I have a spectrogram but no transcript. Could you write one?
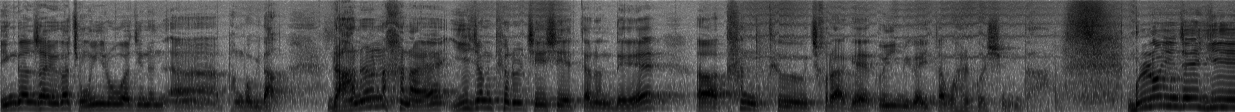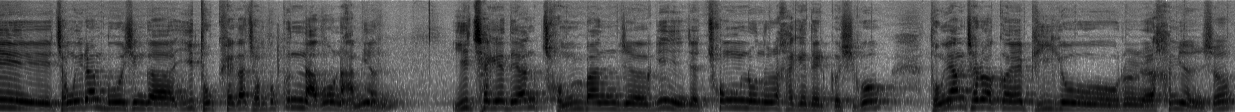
인간 사회가 정의로워지는 아, 방법이다. 라는 하나의 이정표를 제시했다는 데 아, 칸트 철학의 의미가 있다고 할 것입니다. 물론 이제 이 정의란 무엇인가 이 독회가 전부 끝나고 나면 이 책에 대한 전반적인 이제 총론을 하게 될 것이고 동양 철학과의 비교를 하면서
